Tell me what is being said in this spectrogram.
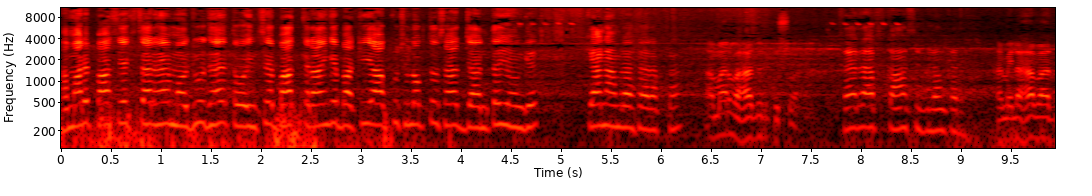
हमारे पास एक सर है मौजूद है तो इनसे बात कराएँगे। बाकी आप कुछ लोग तो शायद जानते ही होंगे। क्या नाम रहा सर आपका? अमर बहादुर कुशवाहा। सर आप कहाँ से बिलोंग कर रहे हैं? हम इलाहाबाद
